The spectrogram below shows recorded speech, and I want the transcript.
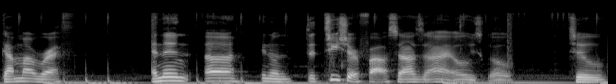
Got my ref. And then, uh, you know, the t-shirt file size I always go to,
